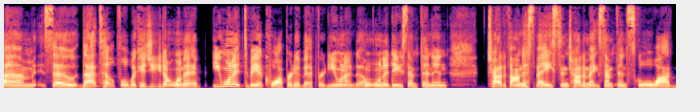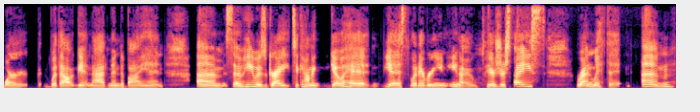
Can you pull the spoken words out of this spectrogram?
Um, so that's helpful because you don't want to you want it to be a cooperative effort. You want to want to do something and try to find a space and try to make something school wide work without getting admin to buy in. Um, so he was great to kind of go ahead, yes, whatever you you know, here's your space, run with it. Um,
